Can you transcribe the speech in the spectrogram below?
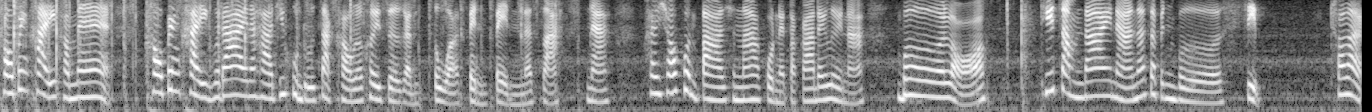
เขาเป็นใครคะแม่เขาเป็นใครก็ได้นะคะ ที่คุณรู้จักเขาแล้วเคยเจอกันตัวเป็นๆนะจ๊ะนะ ใครชอบคนตาชนะกดในตะกร้าได้เลยนะ เบอร์หรอที่จำได้นะ น่าจะเป็นเบอร์สิบ เท่าไหร่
